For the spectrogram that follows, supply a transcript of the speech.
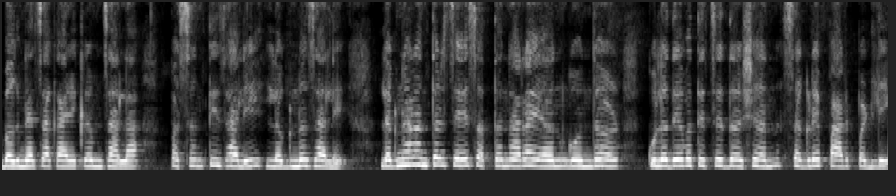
बघण्याचा कार्यक्रम झाला पसंती झाली लग्न झाले. लग्नानंतरचे सत्यनारायण गोंधळ कुलदेवतेचे दर्शन सगळे पार पडले.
